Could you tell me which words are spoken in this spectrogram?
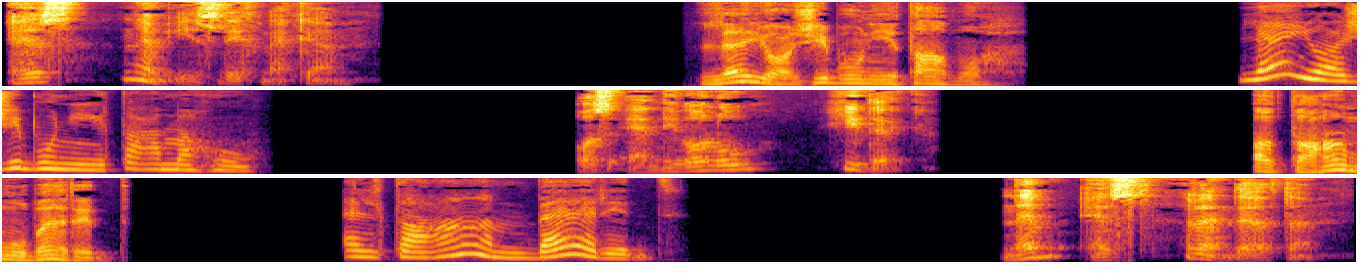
Ez nem ízlik nekem. لا يعجبني طعمه لا يعجبني طعمه. Az ennivaló hideg. الطعام بارد. الطعام بارد. Nem ezt rendeltem.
